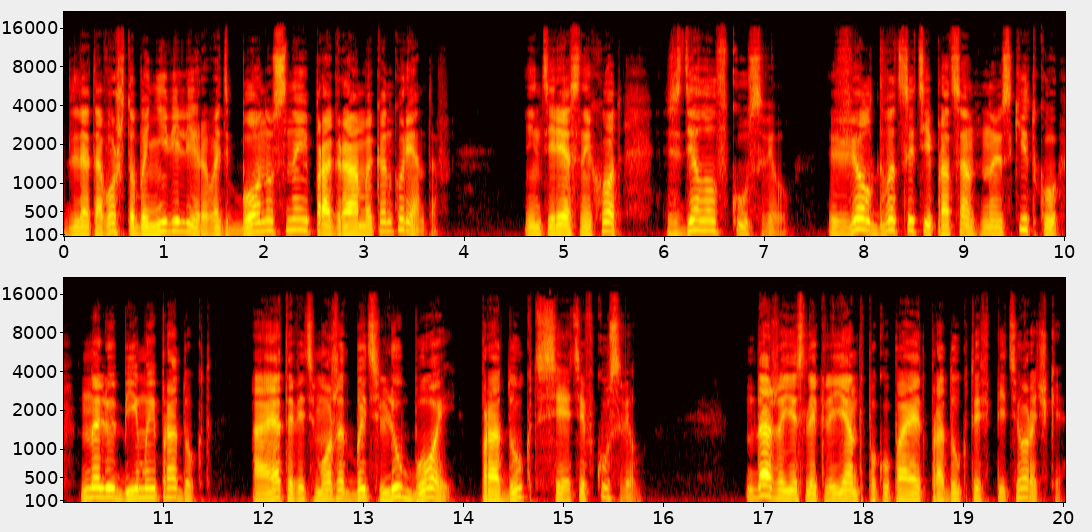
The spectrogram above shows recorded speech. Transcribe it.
для того, чтобы нивелировать бонусные программы конкурентов. Интересный ход сделал Вкусвилл. Ввел 20% скидку на любимый продукт. А это ведь может быть любой продукт сети Вкусвилл. Даже если клиент покупает продукты в пятерочке,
